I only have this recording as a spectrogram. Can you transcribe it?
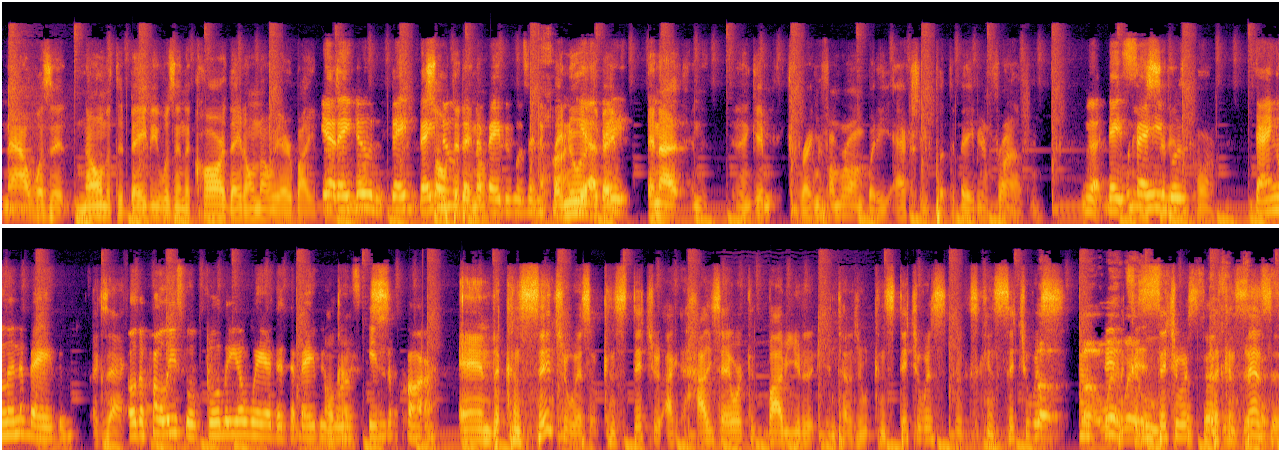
Now, was it known that the baby was in the car? They don't know. Everybody. Yeah, they know. do. They they So knew that they the baby was in the car. They knew yeah, the baby, and I and, and give me, correct me if I'm wrong, but he actually put the baby in front of him yeah, they say he he was sitting was in the car. dangling the baby. Exactly. So the police were fully aware that the baby Okay. was in the car. and the constituous, constituent, how do you say the word, Bobby? You're the intelligent. Constituous, the constituous, Uh, uh, wait, the wait, who? constituous, the Consensus.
